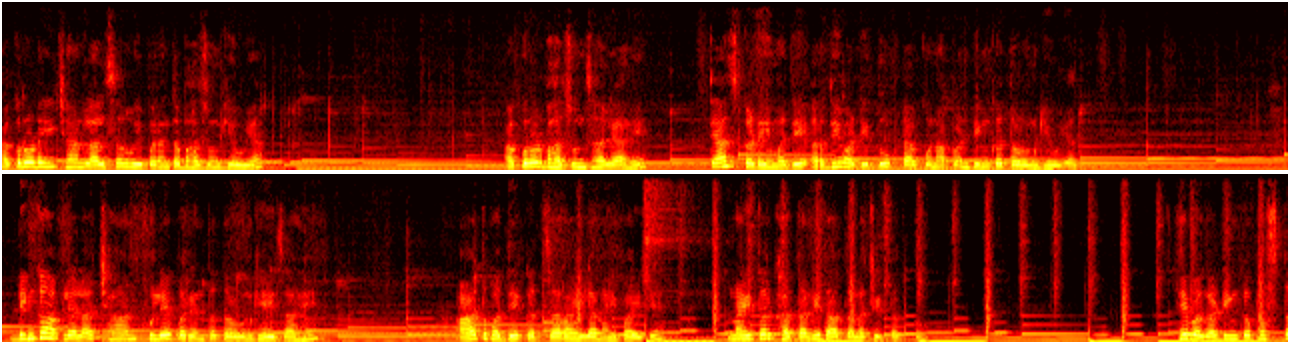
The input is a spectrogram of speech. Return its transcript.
अक्रोडही छान लालसर होईपर्यंत भाजून घेऊया. अक्रोड भाजून झाले आहे. त्याच कढईमध्ये अर्धी वाटी तूप टाकून आपण डिंक तळून घेऊयात. डिंक आपल्याला छान फुलेपर्यंत तळून घ्यायचा आहे. आतमध्ये कच्चा राहिला नाही पाहिजे. नाहीतर खाताने दाताला चिटकतो. हे बघा डिंक मस्त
